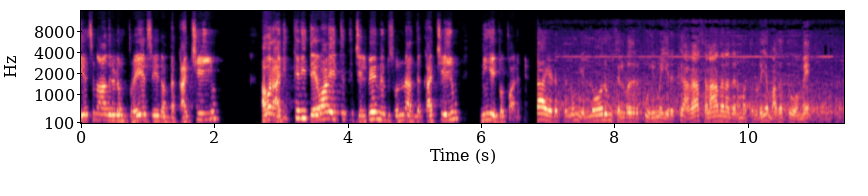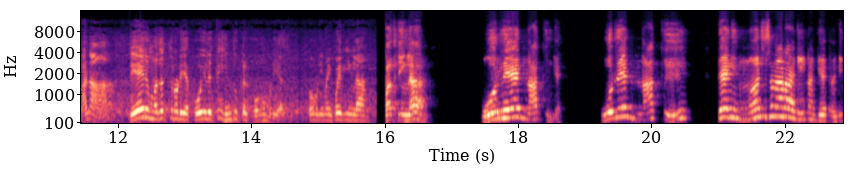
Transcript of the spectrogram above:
இயேசுநாதரிடம் பிரேயர் செய்த அந்த காட்சியையும் அவர் அடிக்கடி தேவாலயத்திற்கு செல்வேன் என்று சொன்ன அந்த காட்சியையும் நீங்க இப்ப பாருங்க. எல்லா இடத்திலும் எல்லோரும் செல்வதற்கு உரிமை இருக்கு. அதான் சனாதன தர்மத்தினுடைய மகத்துவமே. ஆனா வேறு மதத்தினுடைய கோயிலுக்கு இந்துக்கள் போக முடியாது. போக முடியுமா? போயிருக்கீங்களா? பாத்துட்டீங்களா? ஒரே நாக்குங்க. ஒரே நாக்கு. நீ மனுஷனாடா நீ நான் கேக்குறேன். நீ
